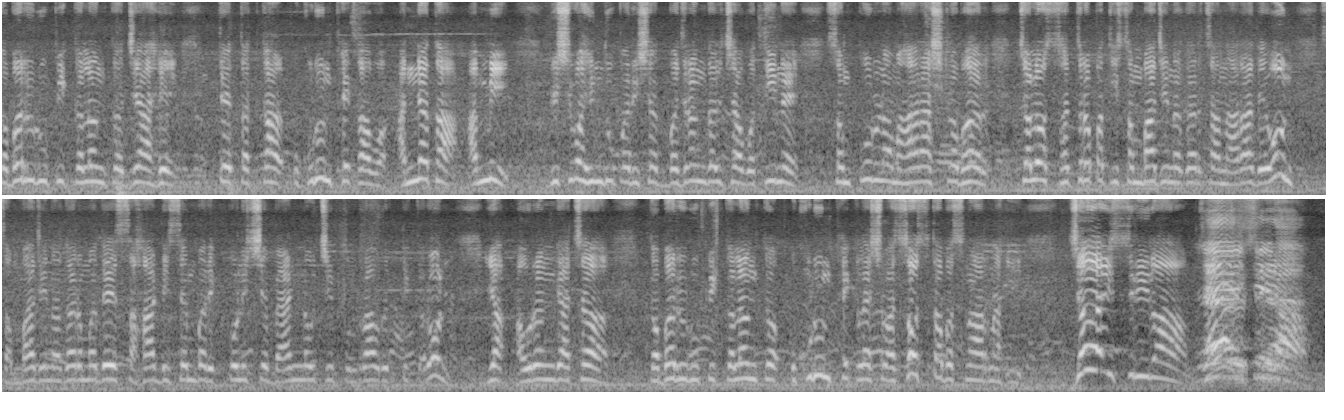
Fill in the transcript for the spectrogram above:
कबररूपी कलंक जे आहे ते तत्काळ उकडून फेकावं. अन्यथा आम्ही विश्व हिंदू परिषद बजरंग दलच्या वतीने संपूर्ण महाराष्ट्रभर चलो छत्रपती संभाजीनगरचा नारा देऊन संभाजीनगरमध्ये सहा डिसेंबर एकोणीसशे ब्याण्णवची पुनरावृत्ती करून या औरंगाचं कबररूपी कलंक उकडून फेकल्याशिवाय स्वस्त बसणार नाही. जय श्रीराम. जय श्रीराम.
